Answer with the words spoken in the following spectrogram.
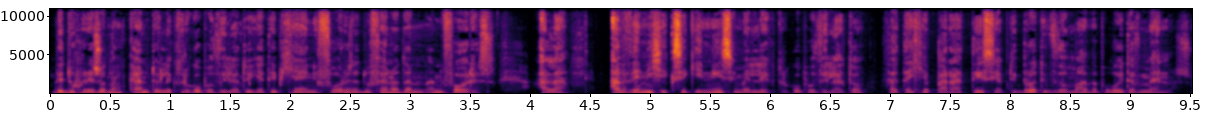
δεν του χρειαζόταν καν το ηλεκτρικό ποδήλατο γιατί πια οι ανηφόρες δεν του φαίνονταν ανηφόρες. Αλλά αν δεν είχε ξεκινήσει με ηλεκτρικό ποδήλατο, θα τα είχε παρατήσει από την πρώτη βδομάδα απογοητευμένος.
